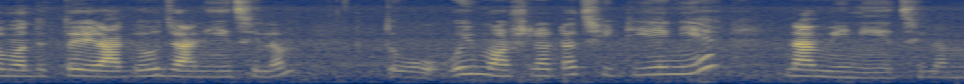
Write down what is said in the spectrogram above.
তোমাদের তো এর আগেও জানিয়েছিলাম। তো ওই মশলাটা ছিটিয়ে নিয়ে নামিয়ে নিয়েছিলাম।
